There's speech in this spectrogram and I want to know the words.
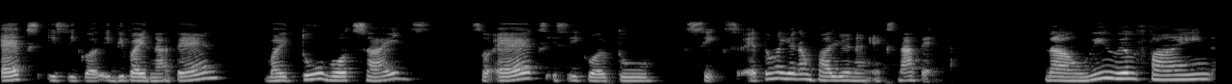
x is equal, i-divide natin by 2 both sides. So, x is equal to 6. Ito ngayon ang value ng x natin. Now, we will find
